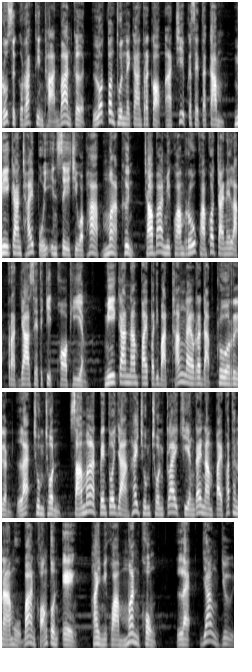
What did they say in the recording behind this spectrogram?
รู้สึกรักถิ่นฐานบ้านเกิด ลดต้นทุนในการประกอบอาชีพเกษตรกรรม มีการใช้ปุ๋ยอินทรีย์ชีวภาพมากขึ้น ชาวบ้านมีความรู้ความเข้าใจในหลักปรัชญาเศรษฐกิจพอเพียง มีการนำไปปฏิบัติทั้งในระดับครัวเรือนและชุมชน สามารถเป็นตัวอย่างให้ชุมชนใกล้เคียงได้นำไปพัฒนาหมู่บ้านของตนเอง ให้มีความมั่นคง และยั่งยืน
